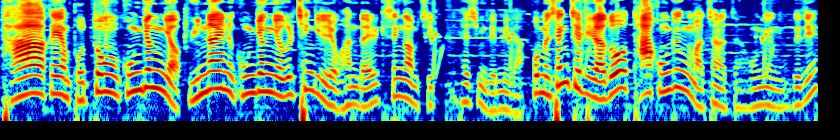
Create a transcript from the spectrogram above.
다 그냥 보통은 공격력, 윗라인은 공격력을 챙기려고 한다. 이렇게 생각하시면 됩니다. 보면 생철이라도 다 공격력 맞춰놨잖아, 공격력. 그지?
